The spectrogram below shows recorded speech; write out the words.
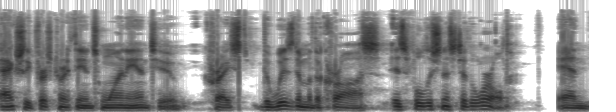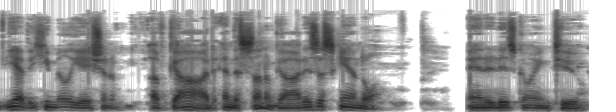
actually First Corinthians one and two. Christ, the wisdom of the cross is foolishness to the world, and yeah, the humiliation of, of God and the Son of God is a scandal, and it is going to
